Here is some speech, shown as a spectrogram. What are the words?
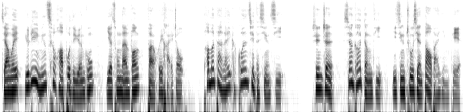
蒋薇与另一名策划部的员工也从南方返回海州。他们带来一个关键的信息：深圳、香港等地已经出现盗版影碟。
